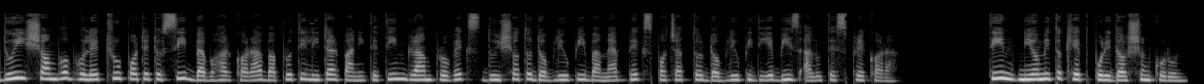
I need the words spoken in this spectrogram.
দুই, সম্ভব হলে ট্রু পটেটো সিড ব্যবহার করা বা প্রতি লিটার পানিতে তিন গ্রাম প্রোভেক্স দুইশত ডব্লিউপি বা ম্যাপভেক্স পঁচাত্তর ডব্লিউপি দিয়ে বীজ আলুতে স্প্রে করা। তিন, নিয়মিত ক্ষেত পরিদর্শন করুন।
